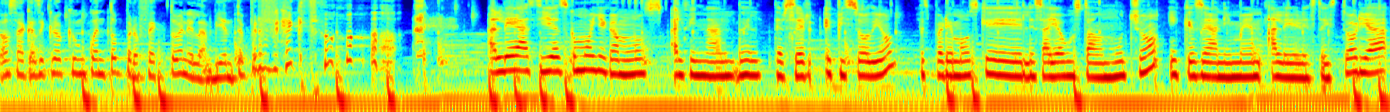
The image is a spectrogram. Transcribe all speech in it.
O sea, casi creo que un cuento perfecto en el ambiente perfecto. Ale, así es como llegamos al final del tercer episodio. Esperemos que les haya gustado mucho y que se animen a leer esta historia.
